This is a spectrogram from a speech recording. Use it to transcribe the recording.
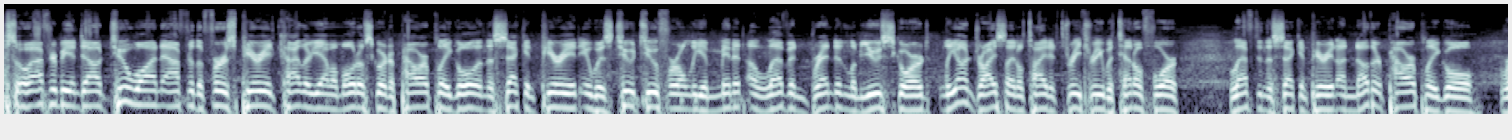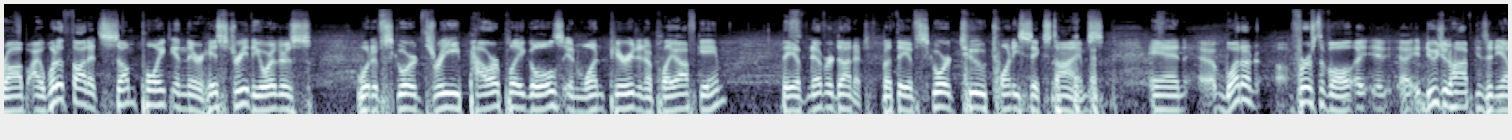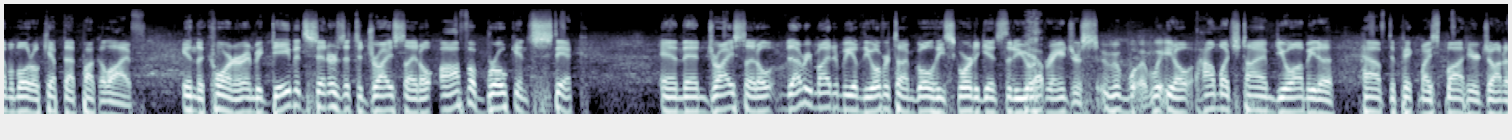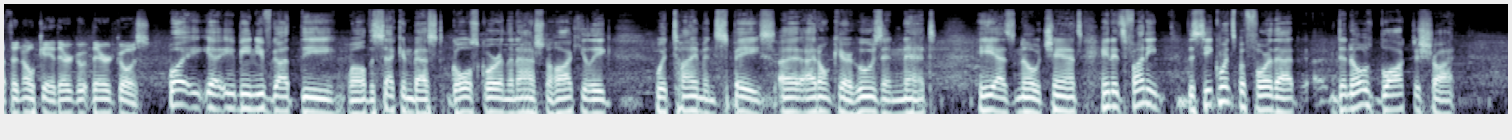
So after being down 2-1 after the first period, Kailer Yamamoto scored a power play goal in the second period. It was 2-2 for only a minute 11. Brendan Lemieux scored. Leon Draisaitl tied at 3-3 with 10:04 left in the second period. Another power play goal, Rob. I would have thought at some point in their history the Oilers would have scored three power play goals in one period in a playoff game. They have never done it, but they have scored two 26 times. and uh, what on first of all, uh, uh, Nugent Hopkins and Yamamoto kept that puck alive in the corner, and McDavid centers it to Draisaitl off a broken stick. And then Draisaitl, that reminded me of the overtime goal he scored against the New York Yep. Rangers. You know, how much time do you want me to have to pick my spot here, Jonathan? Okay, there, there it goes. Well, yeah, I mean, you've got the well, the second best goal scorer in the National Hockey League with time and space. I, I don't care who's in net. He has no chance. And it's funny, the sequence before that, Danault's blocked a shot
